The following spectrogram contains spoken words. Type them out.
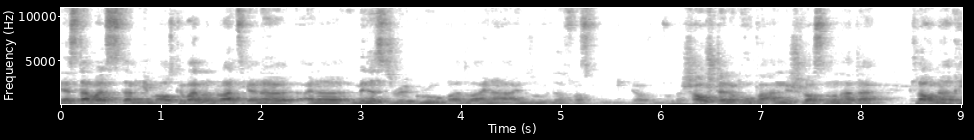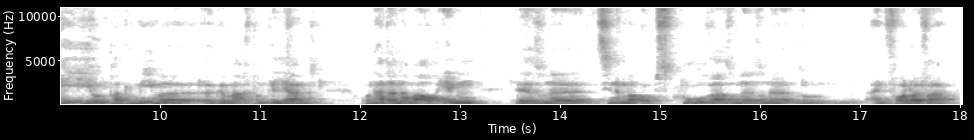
der ist damals dann eben ausgewandert und hat sich einer, einer Ministerial Group, also einer, eine, so, ja, so eine Schaustellergruppe angeschlossen und hat da Clownerie und Pantomime äh, gemacht und gelernt und hat dann aber auch eben äh, so eine Cinema Obscura, so, eine, so, eine, so ein Vorläufer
